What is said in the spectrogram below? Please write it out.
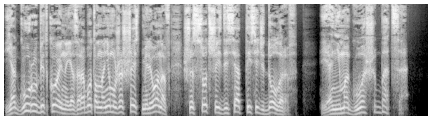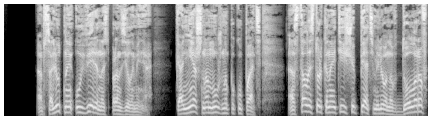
Я гуру биткоина, я заработал на нем уже 6 миллионов 660 тысяч долларов. Я не могу ошибаться. Абсолютная уверенность пронзила меня. Конечно, нужно покупать. Осталось только найти еще 5 миллионов долларов,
